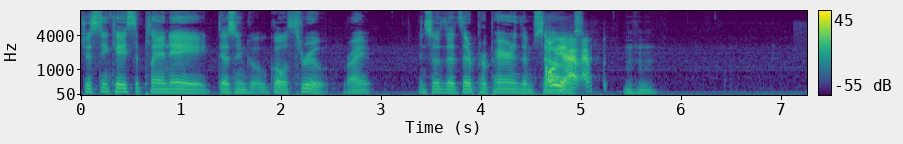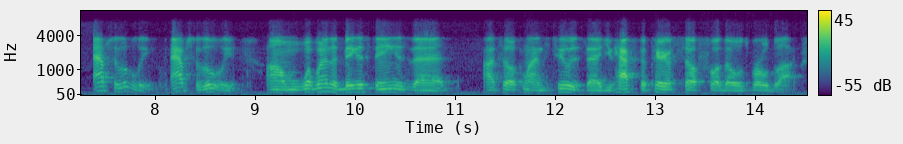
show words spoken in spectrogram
just in case the plan A doesn't go, go through, right? And so that they're preparing themselves. Oh yeah, ab- hmm absolutely, absolutely. Um, one one of the biggest things is that I tell clients too is that you have to prepare yourself for those roadblocks.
